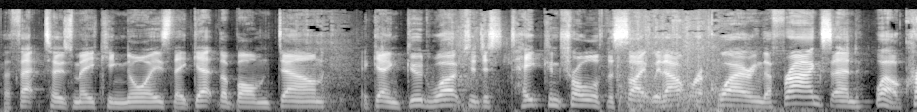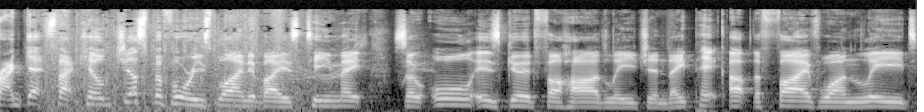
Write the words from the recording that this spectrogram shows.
Perfecto's making noise. They get the bomb down. Again, good work to just take control of the site without requiring the frags. And, well, Krad gets that kill just before he's blinded by his teammate. So all is good for Hard Legion. They pick up the 5-1 lead.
